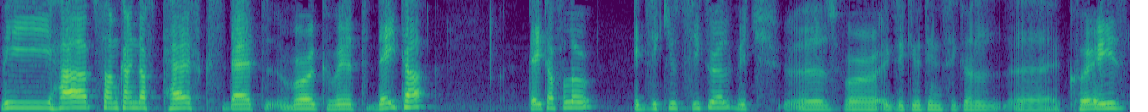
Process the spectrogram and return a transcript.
We have some kind of tasks that work with data, data flow, execute SQL, which is for executing SQL uh, queries,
